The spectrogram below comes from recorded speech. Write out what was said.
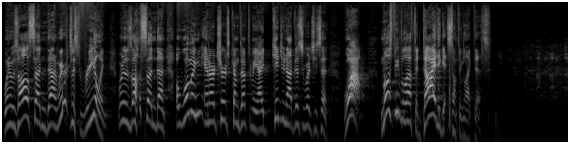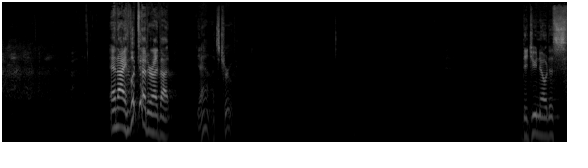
When it was all said and done, we were just reeling. When it was all said and done, a woman in our church comes up to me. I kid you not, this is what she said Wow, most people have to die to get something like this. And I looked at her, I thought, yeah, that's true. Did you notice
